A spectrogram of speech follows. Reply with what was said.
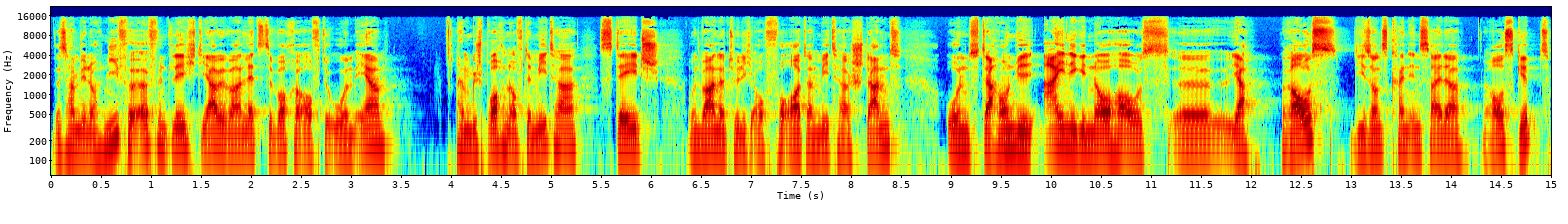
Das haben wir noch nie veröffentlicht. Ja, wir waren letzte Woche auf der OMR, haben gesprochen auf der Meta-Stage und waren natürlich auch vor Ort am Meta-Stand. Und da hauen wir einige Know-hows äh, ja, raus, die sonst kein Insider rausgibt.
